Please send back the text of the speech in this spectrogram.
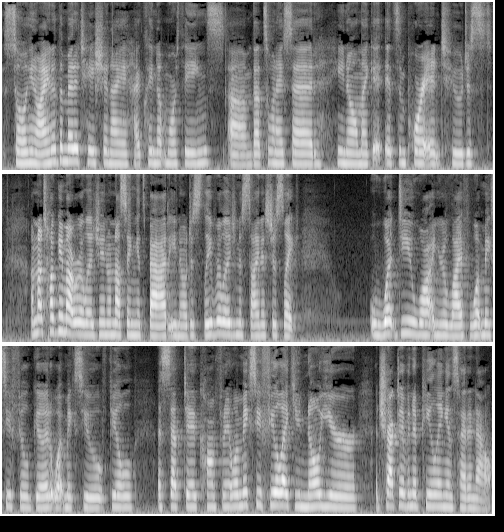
so, you know, I ended the meditation. I, I cleaned up more things. Um, that's when I said, you know, I'm like, it, it's important to just, I'm not talking about religion. I'm not saying it's bad, you know, just leave religion aside. It's just like, what do you want in your life? What makes you feel good? What makes you feel accepted, confident? What makes you feel like you know you're attractive and appealing inside and out?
